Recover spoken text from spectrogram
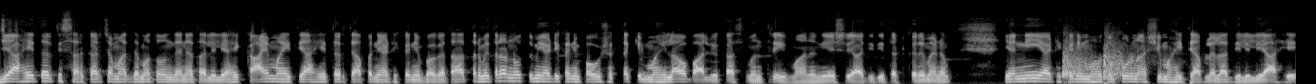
जी आहे तर ती सरकारच्या माध्यमातून देण्यात आलेली आहे. काय माहिती आहे तर ते आपण या ठिकाणी बघत आहात. तर मित्रांनो तुम्ही या ठिकाणी पाहू शकता की महिला व बालविकास मंत्री माननीय श्री आदिती तटकरे मॅडम यांनी या ठिकाणी महत्त्वपूर्ण अशी माहिती आपल्याला दिलेली आहे.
